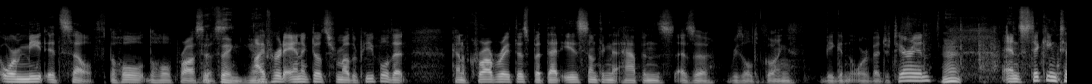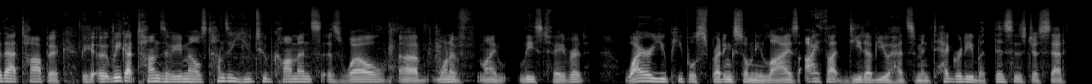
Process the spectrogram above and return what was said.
or meat itself the whole the whole process thing, yeah. i've heard anecdotes from other people that kind of corroborate this but that is something that happens as a result of going vegan or vegetarian. Right. and sticking to that topic we got tons of emails tons of youtube comments as well. Uh, one of my least favorite why are you people spreading so many lies? I thought dw had some integrity but this is just sad.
